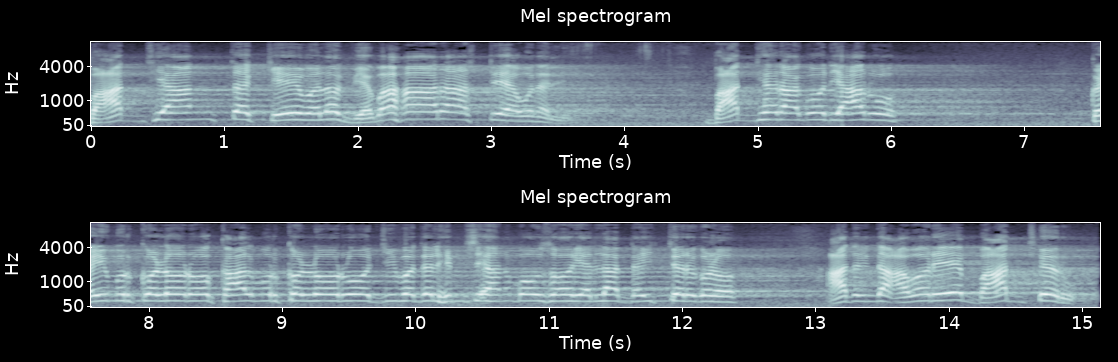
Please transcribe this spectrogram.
ಬಾಧ್ಯ ಅಂತ ಕೇವಲ ವ್ಯವಹಾರ ಅಷ್ಟೇ ಅವನಲ್ಲಿ. ಬಾಧ್ಯರಾಗೋದು ಯಾರು? ಕೈ ಮುರ್ಕೊಳ್ಳೋರು, ಕಾಲು ಮುರ್ಕೊಳ್ಳೋರು, ಜೀವದಲ್ಲಿ ಹಿಂಸೆ ಅನುಭವಿಸೋರು ಎಲ್ಲ ದೈತ್ಯರುಗಳು. ಆದ್ದರಿಂದ ಅವರೇ ಬಾಧ್ಯರು.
